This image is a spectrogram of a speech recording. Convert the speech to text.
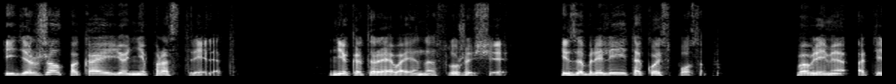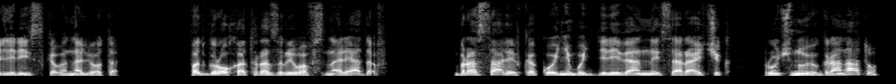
и держал, пока ее не прострелят. Некоторые военнослужащие изобрели и такой способ. Во время артиллерийского налета под грохот разрывов снарядов бросали в какой-нибудь деревянный сарайчик ручную гранату,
